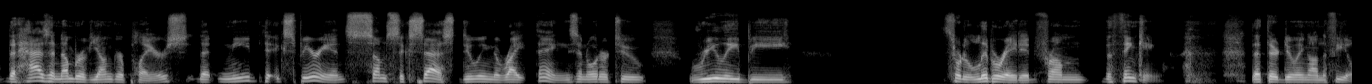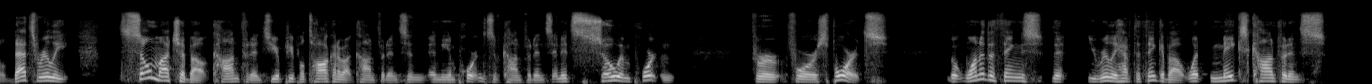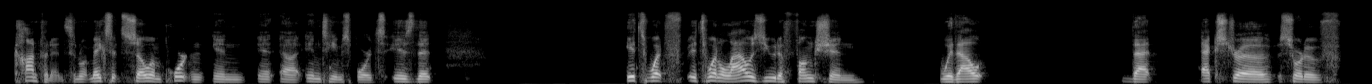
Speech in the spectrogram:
that has a number of younger players that need to experience some success doing the right things in order to really be sort of liberated from the thinking that they're doing on the field. That's really so much about confidence. You hear people talking about confidence and, and the importance of confidence, and it's so important for for sports. But one of the things that you really have to think about what makes confidence confidence. And what makes it so important in in, uh, in team sports is that it's what it's what allows you to function without that extra sort of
